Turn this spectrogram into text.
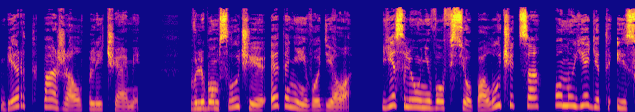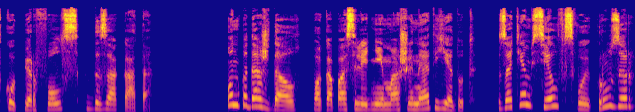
Берт пожал плечами. В любом случае, это не его дело. Если у него все получится, он уедет из Копперфоллс до заката. Он подождал, пока последние машины отъедут, затем сел в свой крузер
